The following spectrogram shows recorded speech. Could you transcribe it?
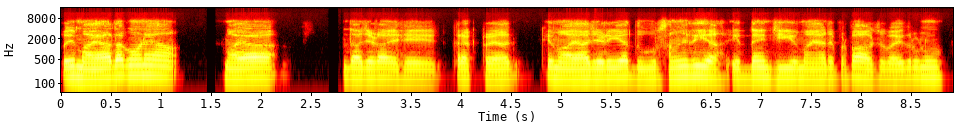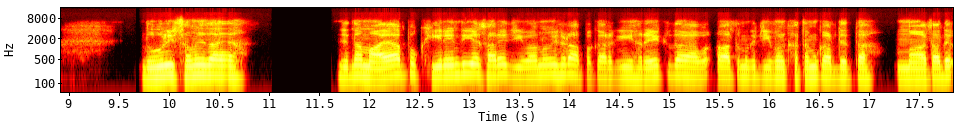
ਸੋ ਇਹ ਮਾਇਆ ਦਾ ਗੁਣ ਆ। ਮਾਇਆ ਦਾ ਜਿਹੜਾ ਇਹ ਕਰੈਕਟਰ ਆ ਕਿ ਮਾਇਆ ਜਿਹੜੀ ਆ ਦੂਰ ਸਮਝਦੀ ਆ। ਇਦਾਂ ਹੀ ਜੀਵ ਮਾਇਆ ਦੇ ਪ੍ਰਭਾਵ ਚ ਵਾਹਿਗੁਰੂ ਨੂੰ ਦੂਰ ਹੀ ਸਮਝਦਾ ਆ। ਜਿੱਦਾਂ ਮਾਇਆ ਭੁੱਖੀ ਰਹਿੰਦੀ ਹੈ ਸਾਰੇ ਜੀਵਾਂ ਨੂੰ ਵੀ ਹੜੱਪ ਕਰ ਗਈ, ਹਰੇਕ ਦਾ ਆਤਮਿਕ ਜੀਵਨ ਖਤਮ ਕਰ ਦਿੱਤਾ। ਮਾਤਾ ਦੇ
